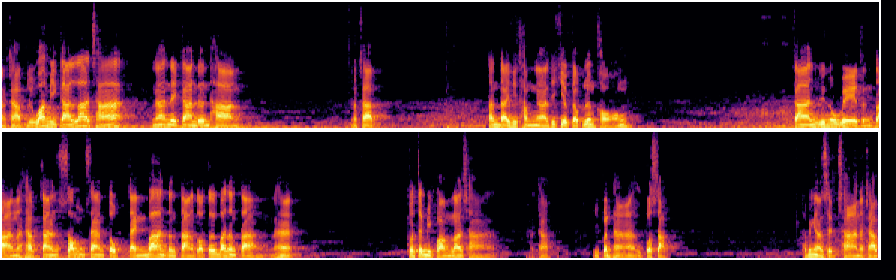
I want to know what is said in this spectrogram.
นะครับ หรือว่ามีการล่าช้านะในการเดินทางนะครับ ท่านใดที่ทำงานที่เกี่ยวกับเรื่องของการรีโนเวทต่างๆนะครับ การซ่อมแซมตกแต่งบ้านต่างๆ ต่อเติมบ้านต่างๆนะฮะ ก็จะมีความล่าช้านะครับ มีปัญหาอุปสรรคทำให้งานเสร็จช้านะครับ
